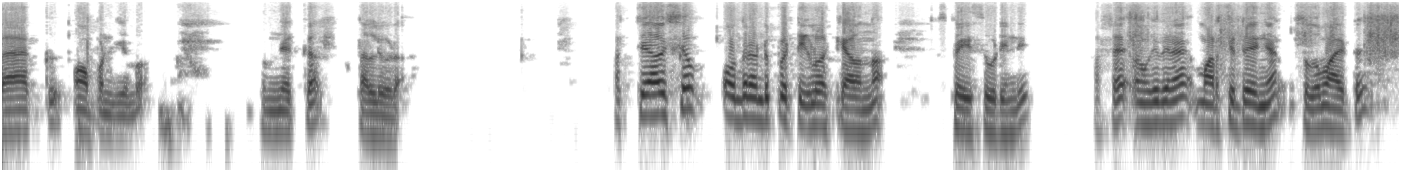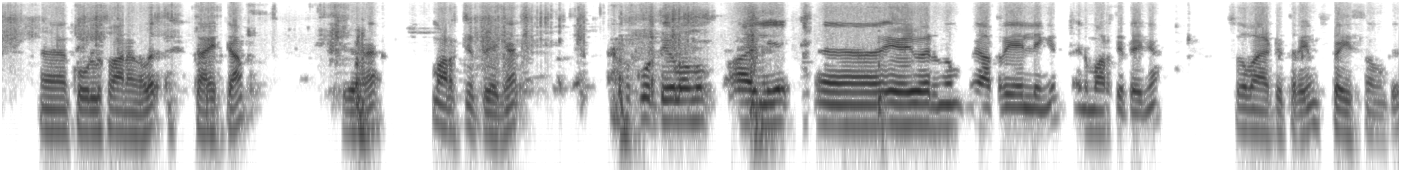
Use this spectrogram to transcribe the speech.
ബാക്ക് ഓപ്പൺ ചെയ്യുമ്പോൾ ഞെക്ക തള്ളിവിടാം. അത്യാവശ്യം ഒന്ന് രണ്ട് പെട്ടികൾ വെക്കാവുന്ന സ്പേസ് കൂടിയുണ്ട് പക്ഷെ നമുക്കിതിനെ മറച്ചിട്ട് കഴിഞ്ഞാൽ സുഖമായിട്ട് കൂടുതൽ സാധനങ്ങൾ കയറ്റാം. ഇതിനെ മറച്ചിട്ട് കഴിഞ്ഞാൽ കുട്ടികളൊന്നും അല്ലെങ്കിൽ ഏഴുപേരൊന്നും യാത്ര ചെയ്യില്ലെങ്കിൽ അതിന് മറച്ചിട്ട് കഴിഞ്ഞാൽ സുഖമായിട്ട് ഇത്രയും സ്പേസ് നമുക്ക്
